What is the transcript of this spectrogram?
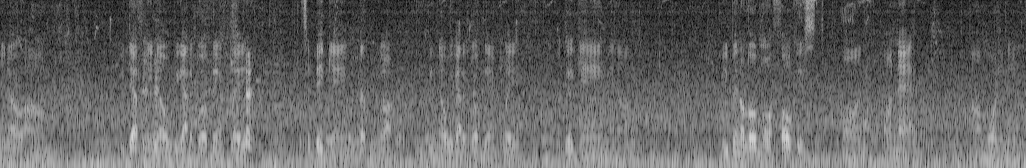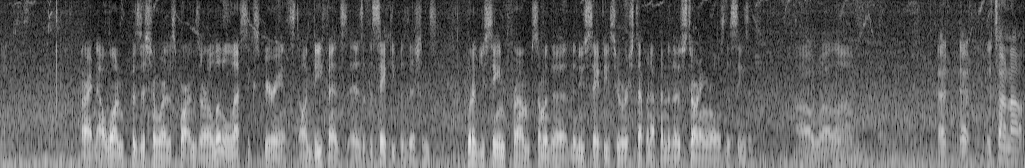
You know, um, we definitely know we got to go up there and play. It's a big game. We definitely we know we got to go up there and play a good game, and um, we've been a little more focused on on that um, more than anything. All right, now one position where the Spartans are a little less experienced on defense is at the safety positions. What have you seen from some of the, the new safeties who are stepping up into those starting roles this season? Uh, well, um, they're, they're, they turn out,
